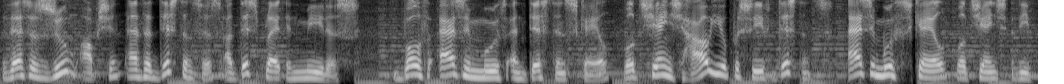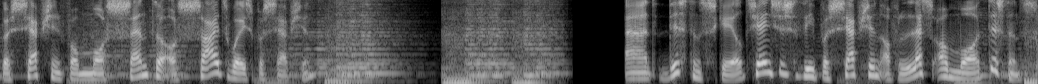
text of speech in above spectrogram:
There's a zoom option and the distances are displayed in meters. Both azimuth and distance scale will change how you perceive distance. Azimuth scale will change the perception for more center or sideways perception. And distance scale changes the perception of less or more distance.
